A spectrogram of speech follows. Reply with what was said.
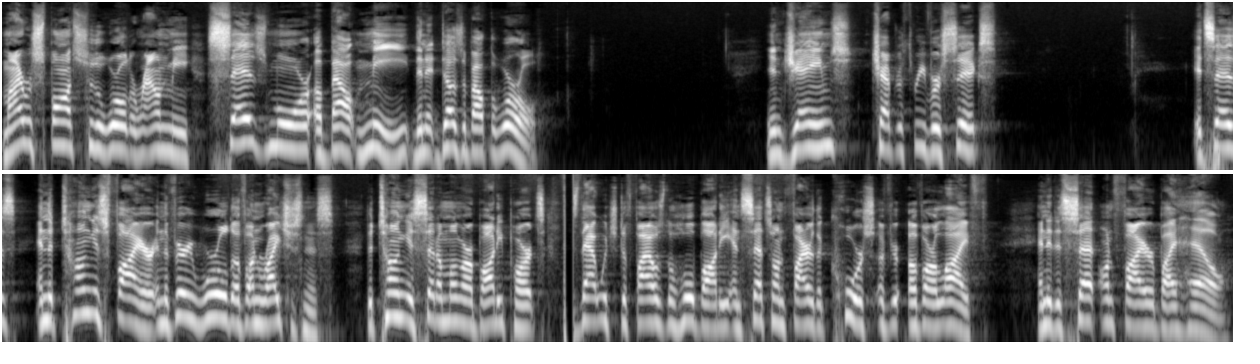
My response to the world around me says more about me than it does about the world. In James chapter 3 verse 6, it says, And the tongue is fire in the very world of unrighteousness. The tongue is set among our body parts as that which defiles the whole body and sets on fire the course of, your, of our life. And it is set on fire by hell.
